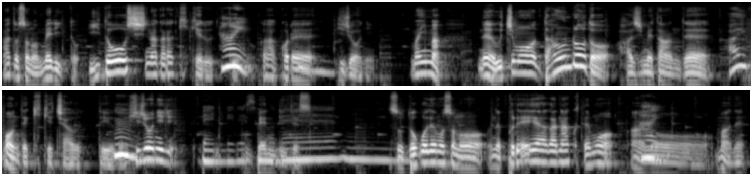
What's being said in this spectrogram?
あとそのメリット移動しながら聞けるっていうのがこれうん非常に、まあ、今ねうちもダウンロード始めたんで iPhone で聞けちゃうっていううん。の非常に、便利です便利です。うん。そうどこでもその、ね、プレイヤーがなくてもあの、まあね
